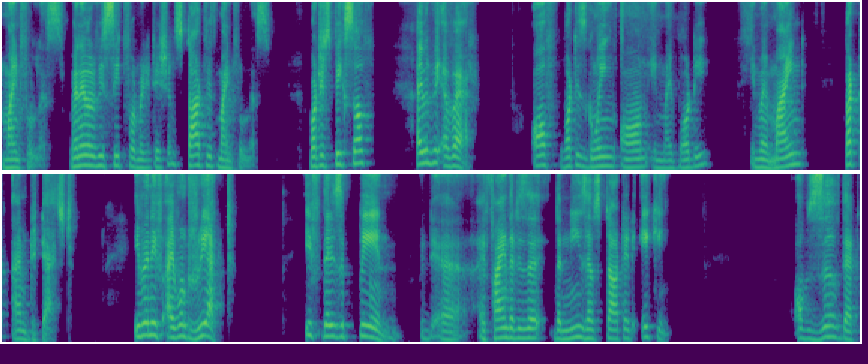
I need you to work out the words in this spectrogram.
mindfulness. Whenever we sit for meditation, start with mindfulness. What it speaks of, I will be aware of what is going on in my body, in my mind, but I'm detached. Even if I won't react if there is a pain, uh, I find that is a, the knees have started aching. Observe that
